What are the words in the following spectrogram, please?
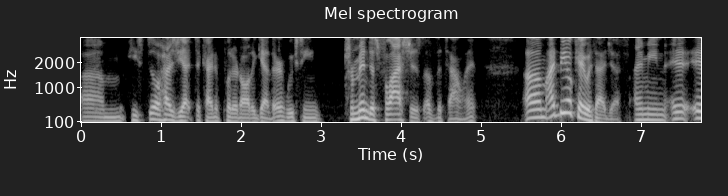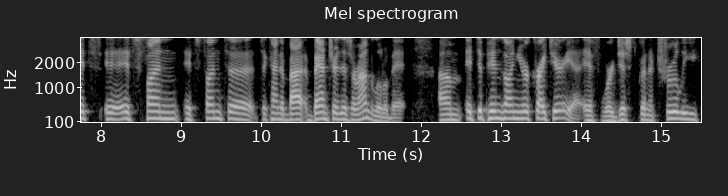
Um, he still has yet to kind of put it all together. We've seen tremendous flashes of the talent um, I'd be okay with that, Jeff. I mean, it, it's it's fun. It's fun to to kind of ba- banter this around a little bit. Um, it depends on your criteria. If we're just going to truly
